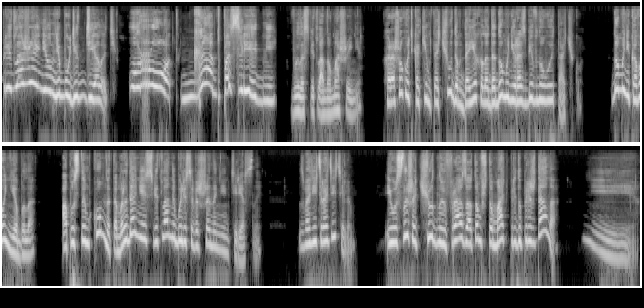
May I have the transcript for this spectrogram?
«Предложение он мне будет делать! «Урод! Гад последний!» — выла Светлана в машине. Хорошо хоть каким-то чудом доехала до дома, не разбив новую тачку. Дома никого не было, а пустым комнатам рыдания Светланы были совершенно неинтересны. Звонить родителям? И услышать чудную фразу о том, что мать предупреждала? Нет.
